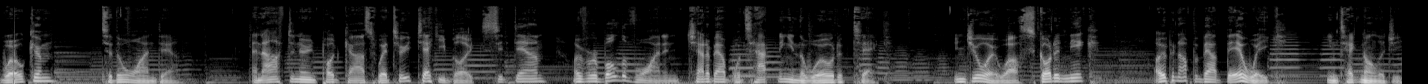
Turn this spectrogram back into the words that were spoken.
Welcome to The Wind Down, an afternoon podcast where two techie blokes sit down over a bowl of wine and chat about what's happening in the world of tech. Enjoy while Scott and Nick open up about their week in technology.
